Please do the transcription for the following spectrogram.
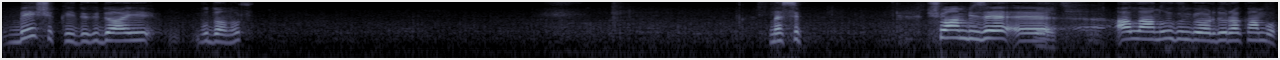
B şıkkıydı Hüdayi Budanur. Nasip. Şu an bize e, Evet. Allah'ın uygun gördüğü rakam bu.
